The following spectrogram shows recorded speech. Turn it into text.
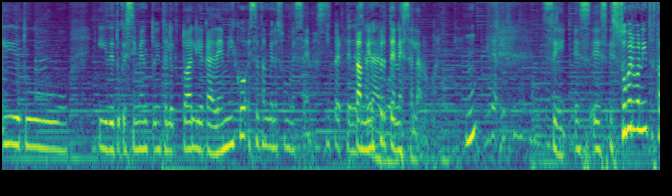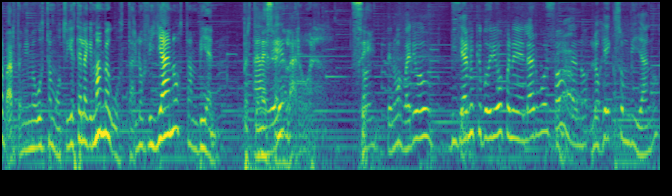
y de tu, y de tu crecimiento intelectual y académico, ese también es un mecenas. y pertenece También al pertenece al árbol. ¿Mm? Sí, es es- es súper bonito esta parte, a mí me gusta mucho. Y esta es la que más me gusta. Los villanos también pertenecen al árbol. Sí. son- tenemos varios villanos que podríamos poner en el árbol, Paula, ¿no? Los ex son villanos.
